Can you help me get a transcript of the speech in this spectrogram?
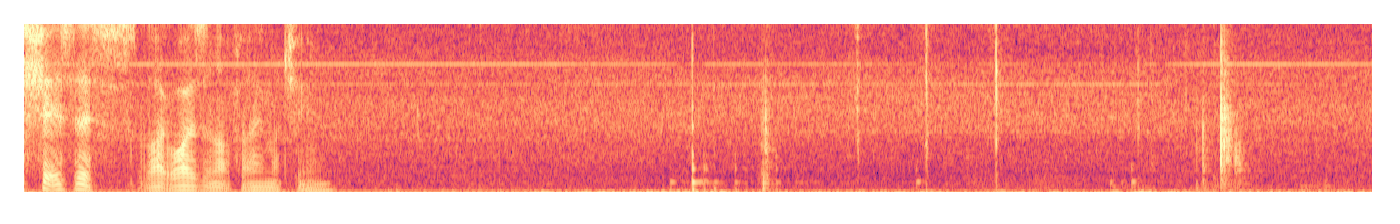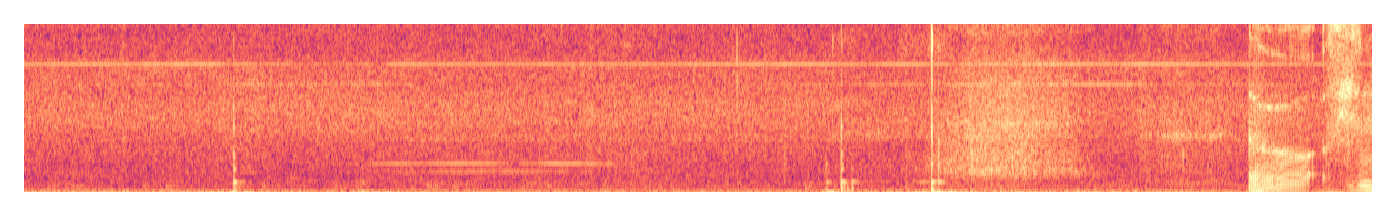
the shit is this? Like, why is it not playing my tune? Oh, excuse me.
